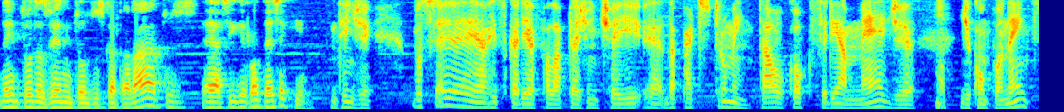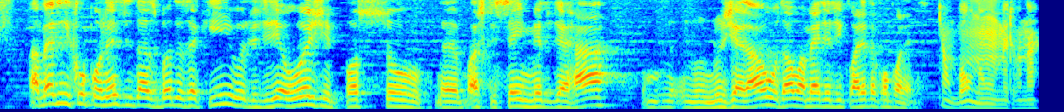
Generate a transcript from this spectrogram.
nem todas vêm em todos os campeonatos, é assim que acontece aqui. Entendi. Você arriscaria falar pra gente aí é, da parte instrumental, qual que seria a média de componentes? A média de componentes das bandas aqui, eu diria hoje, posso, é, acho que sem medo de errar, no, no geral, dá uma média de 40 componentes. Que é um bom número, né?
